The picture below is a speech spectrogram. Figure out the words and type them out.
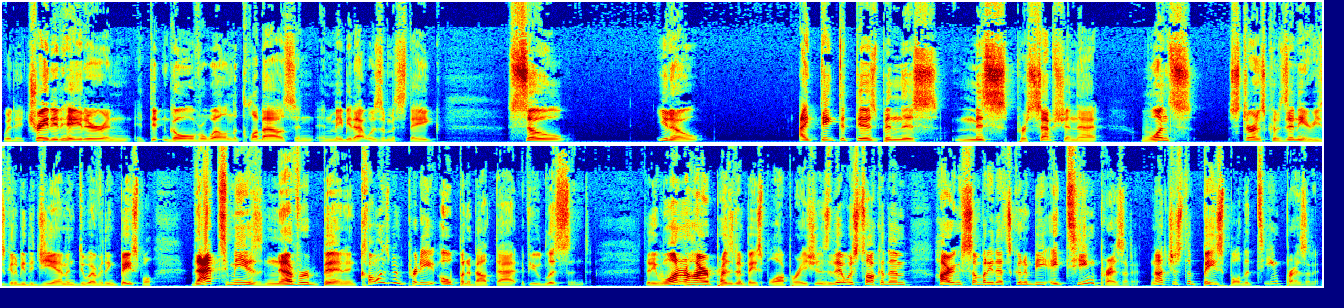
where they traded Hader and it didn't go over well in the clubhouse and, and maybe that was a mistake so you know I think that there's been this misperception that once Stearns comes in here, he's going to be the GM and do everything baseball. That to me has never been, and Cohen's been pretty open about that if you listened, that he wanted to hire president baseball operations. There was talk of them hiring somebody that's going to be a team president, not just the baseball, the team president.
